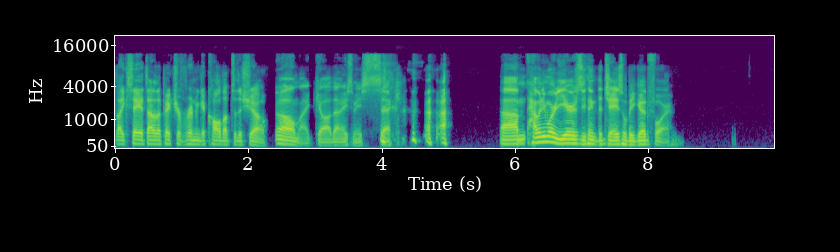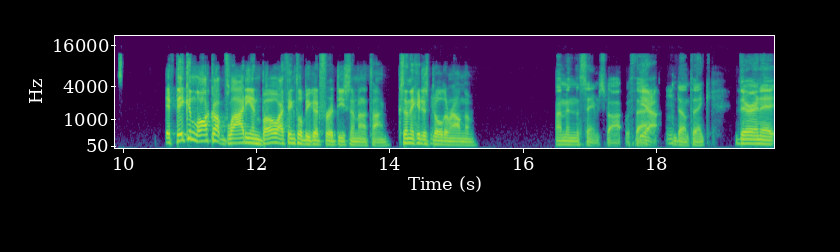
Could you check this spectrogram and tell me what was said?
like say it's out of the picture for him to get called up to the show. Oh my god, that makes me sick. um, how many more years do you think the Jays will be good for? if they can lock up Vladdy and Bo, I think they'll be good for a decent amount of time. Because then they could just build around them. I'm in the same spot with that. Yeah. I don't think they're in a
